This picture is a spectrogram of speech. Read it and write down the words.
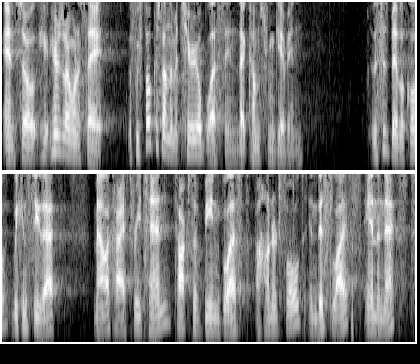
And so here- here's what I want to say. If we focus on the material blessing that comes from giving, this is biblical. We can see that. Malachi 3:10 talks of being blessed a hundredfold in this life and the next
